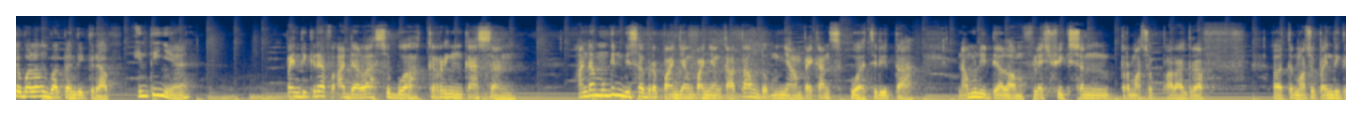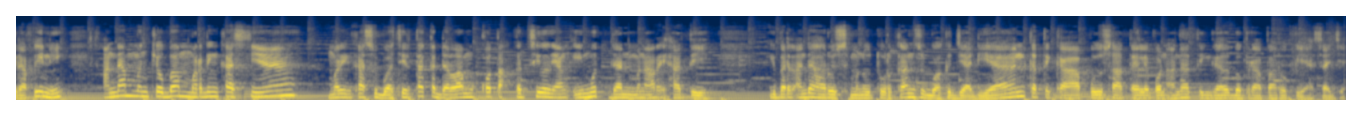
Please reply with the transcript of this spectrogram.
Cobalah membuat pentigraf. Intinya, pentigraf adalah sebuah keringkasan. Anda mungkin bisa berpanjang-panjang kata untuk menyampaikan sebuah cerita. Namun di dalam flash fiction termasuk paragraf uh, termasuk Pentigraph ini, Anda mencoba meringkasnya, meringkas sebuah cerita ke dalam kotak kecil yang imut dan menarik hati. Ibarat Anda harus menuturkan sebuah kejadian ketika pulsa telepon Anda tinggal beberapa rupiah saja.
